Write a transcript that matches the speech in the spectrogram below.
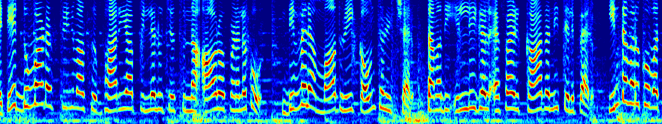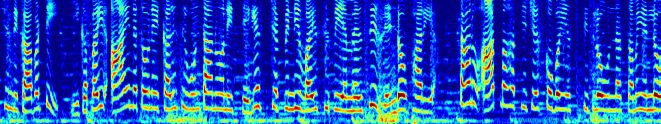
అయితే దువ్వాడ శ్రీనివాస్ భార్య పిల్లలు చేస్తున్న ఆరోపణలకు దివ్యల మాధురి కౌంటర్ ఇచ్చారు. తమది ఇల్లీగల్ ఎఫ్ఐఆర్ కాదని తెలిపారు. ఇంతవరకు వచ్చింది కాబట్టి ఇకపై ఆయనతోనే కలిసి ఉంటాను అని తెగేసి చెప్పింది వైసీపీ ఎమ్మెల్సీ రెండో భార్య. తాను ఆత్మహత్య చేసుకోబోయే స్థితిలో ఉన్న సమయంలో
